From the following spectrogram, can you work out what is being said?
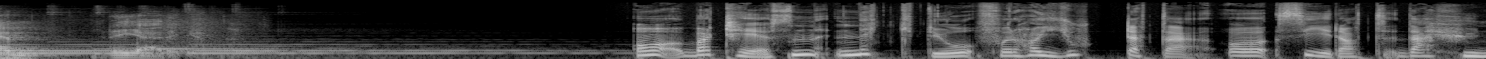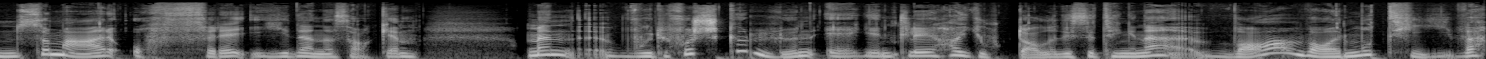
enn regjeringen. Og Bertheussen nekter jo for å ha gjort dette, og sier at det er hun som er offeret i denne saken. Men hvorfor skulle hun egentlig ha gjort alle disse tingene? Hva var motivet?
